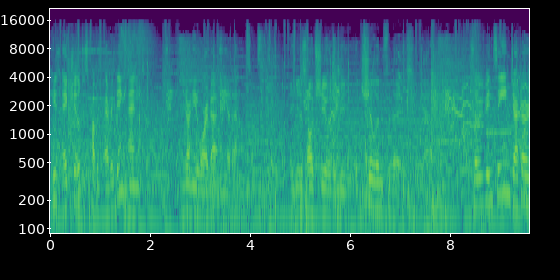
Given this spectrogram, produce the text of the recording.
his egg shield just covers everything, and you don't need to worry about any of that nonsense. Yeah, You just hold shield and be chilling for days. Yeah. So we've been seeing Jacko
